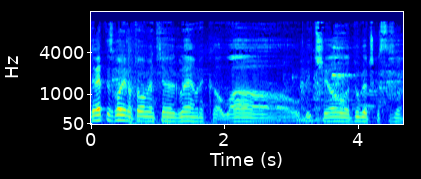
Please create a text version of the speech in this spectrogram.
19 godina u tom momentu ja gledam, rekao, wow, bit će ovo dugačka sezona.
